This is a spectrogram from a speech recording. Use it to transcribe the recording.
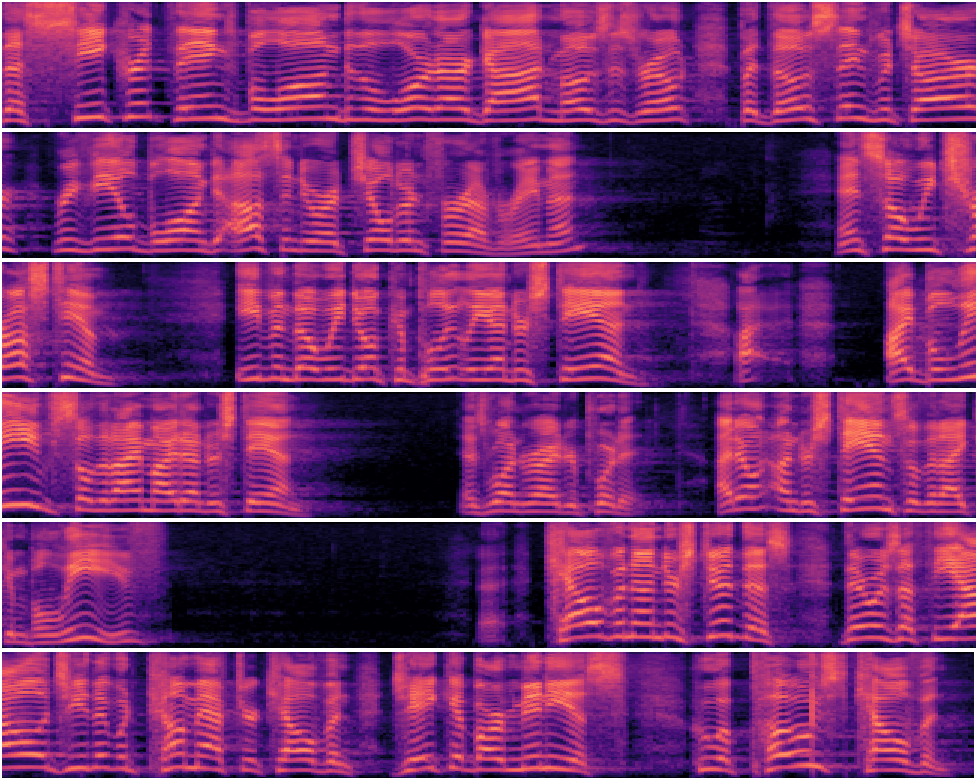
The secret things belong to the Lord our God, Moses wrote, but those things which are revealed belong to us and to our children forever. Amen? And so we trust him, even though we don't completely understand. I, I believe so that I might understand, as one writer put it. I don't understand so that I can believe. Calvin understood this. There was a theology that would come after Calvin, Jacob Arminius, who opposed Calvin.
